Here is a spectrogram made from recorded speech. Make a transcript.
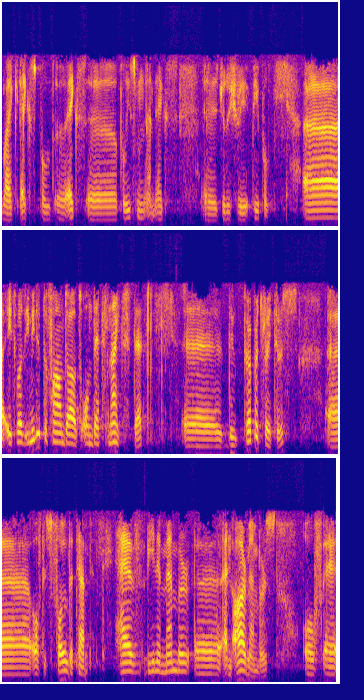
like ex uh, ex policemen and ex judiciary people. It was immediately found out on that night that the perpetrators of this foiled attempt have been a member and are members uh.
